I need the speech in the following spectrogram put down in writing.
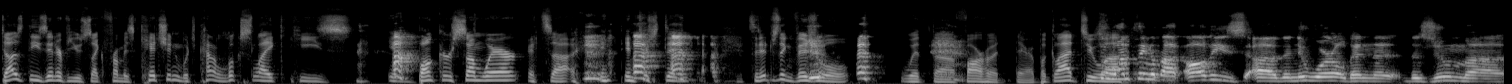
does these interviews like from his kitchen, which kind of looks like he's in a bunker somewhere. It's uh interesting. It's an interesting visual with uh, Farhood there. But glad to. So Uh, one thing about all these, uh, the new world and the the Zoom uh,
